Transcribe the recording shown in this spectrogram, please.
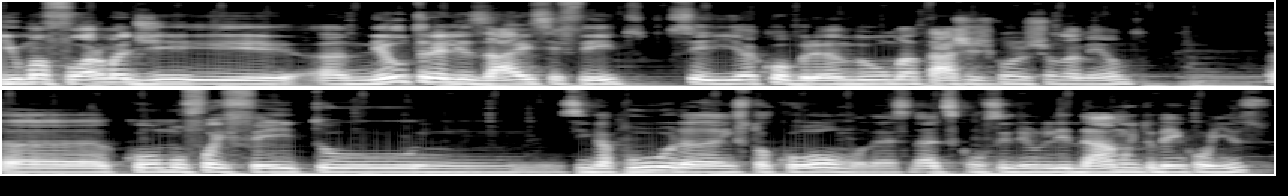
E uma forma de uh, neutralizar esse efeito seria cobrando uma taxa de congestionamento, uh, como foi feito em Singapura, em Estocolmo, né? cidades conseguiram lidar muito bem com isso,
